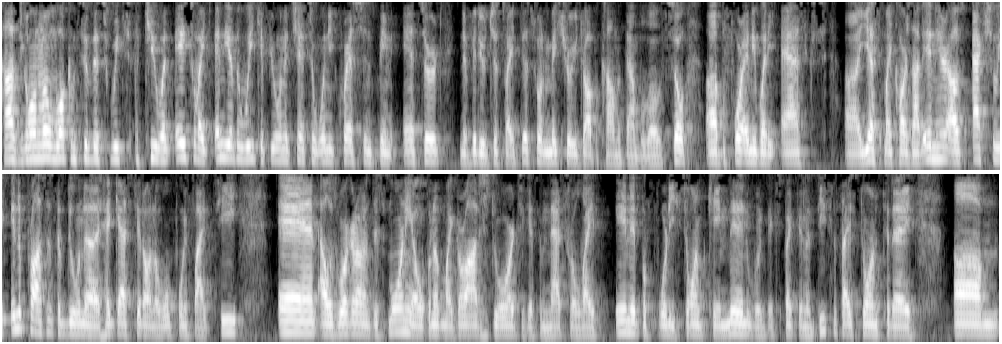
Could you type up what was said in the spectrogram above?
How's it going, everyone? Welcome to this week's Q&A. So like any other week, if you want a chance to win your questions being answered in a video just like this one, make sure you drop a comment down below. So uh, before anybody asks, uh, yes, my car's not in here. I was actually in the process of doing a head gasket on a 1.5T and I was working on it this morning. I opened up my garage door to get some natural light in it before the storm came in. We're expecting a decent sized storm today. Um,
